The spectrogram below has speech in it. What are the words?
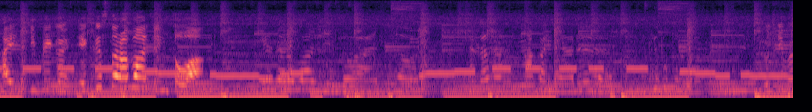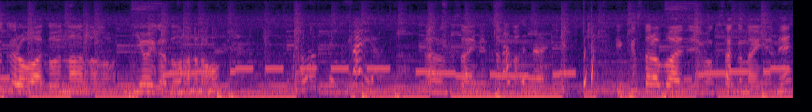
はいキペ君エクストラバージンとは？浮き袋はどんななの？匂いがどうなの？うん臭いね。ちょっとな。エクストラバージンは臭くないよね。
